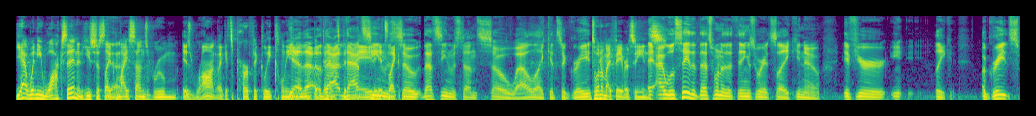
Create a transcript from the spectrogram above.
yeah, when he walks in and he's just like, Yeah. my son's room is wrong. Like it's perfectly clean. yeah, The that bed's that been that made. scene It's was like so that scene was done so well. Like it's a great. it's one of my favorite scenes. I I will say that that's one of the things where it's like you know if you're like a great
